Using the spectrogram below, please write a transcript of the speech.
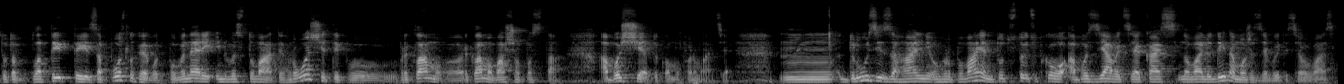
тобто платити за послуги, от по Венері інвестувати гроші, типу, в рекламу, рекламу вашого поста, або ще в такому форматі. Друзі, загальні угрупування, ну тут 100% або з'явиться якась нова людина, може з'явитися у вас,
